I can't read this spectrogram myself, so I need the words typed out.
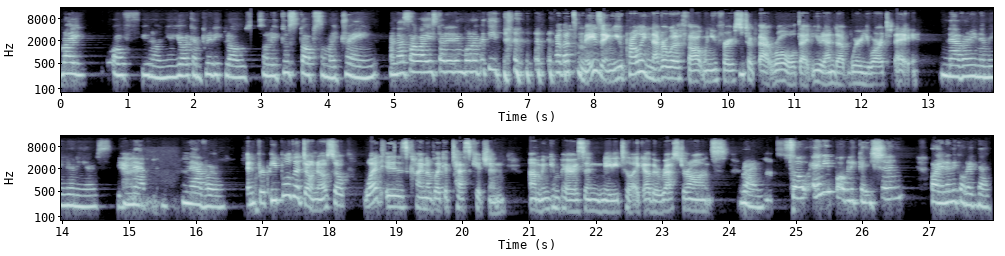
right off, you know, New York. I'm pretty close. It's only two stops on my train. And that's how I started in Bon Appetit. yeah, oh, that's amazing. You probably never would have thought when you first took that role that you'd end up where you are today. Never in a million years. Yeah. Never. Never. And for people that don't know, so what is kind of like a test kitchen um, in comparison maybe to like other restaurants? Right. So any publication, all right, let me correct that.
